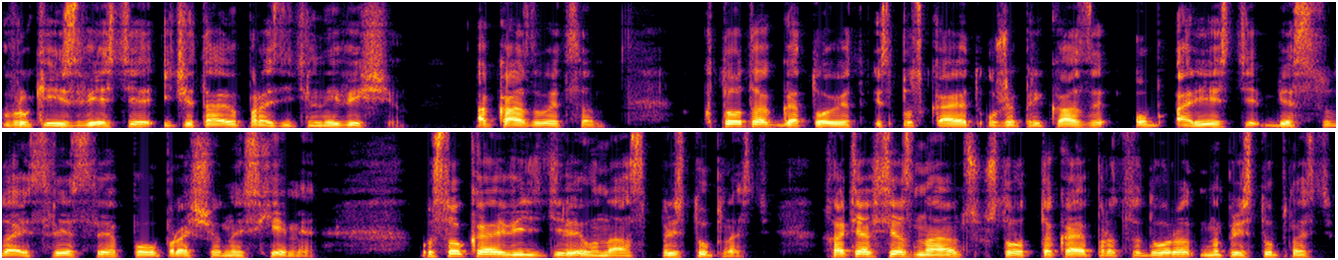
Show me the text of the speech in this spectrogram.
в руки известие и читаю поразительные вещи. Оказывается, кто-то готовит и спускает уже приказы об аресте без суда и следствия по упрощенной схеме. Высокая, видите ли, у нас преступность. Хотя все знают, что вот такая процедура на преступность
